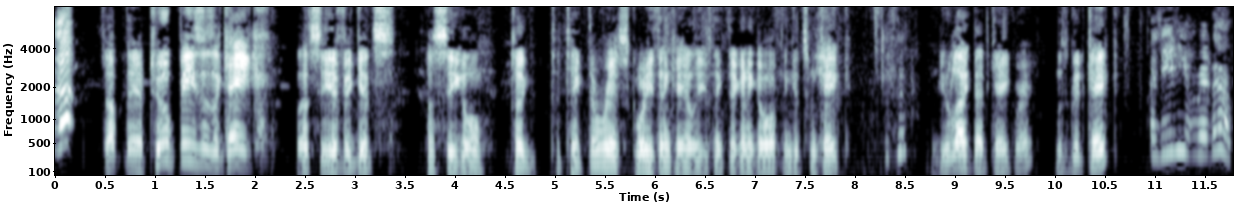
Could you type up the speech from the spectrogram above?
Ah! It's up there. Two pieces of cake. Let's see if it gets a seagull to to take the risk. What do you think, Hailey? You think they're gonna go up and get some cake? you like that cake, right? It was good cake. I need to eat right now.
